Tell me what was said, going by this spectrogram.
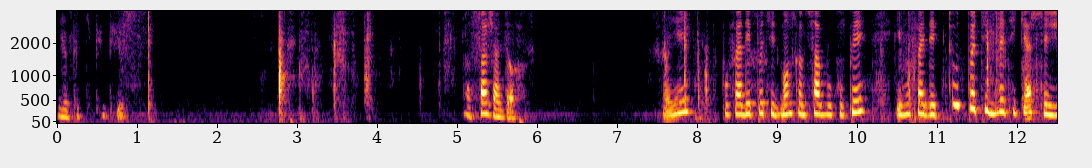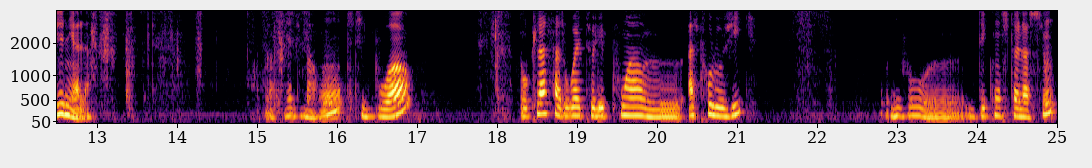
Le petit pupiu. Ah, ça, j'adore voyez Pour faire des petites bandes comme ça, vous coupez et vous faites des toutes petites étiquettes, c'est génial. il y a du marron, style bois. Donc là, ça doit être les points euh, astrologiques au niveau euh, des constellations,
